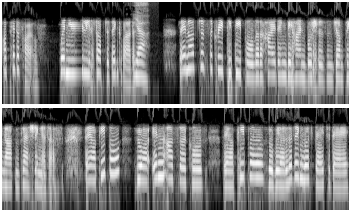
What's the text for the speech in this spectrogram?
are pedophiles when you really stop to think about it? Yeah. They're not just the creepy people that are hiding behind bushes and jumping out and flashing at us. They are people who are in our circles. They are people who we are living with day to day.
